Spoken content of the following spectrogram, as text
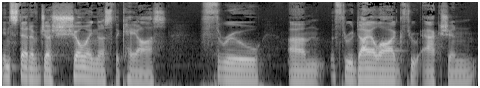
instead of just showing us the chaos through um, through dialogue, through action,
